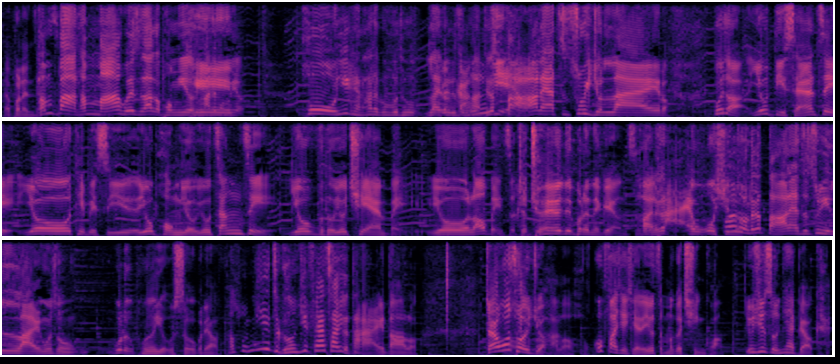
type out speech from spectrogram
那不能。他们爸、他们妈或者是哪个朋友，他的朋友。嚯，你看他那个屋头来了个人这个大男子主义就来了。我说有第三者，有特别是有朋友、有长者、有屋头有前辈、有老辈子，就绝对不能那个样子。那个太恶心了。我说那个大男子主义来，我说我那个朋友又受不了。他说你这个东西反差又太大了。这儿我说一句哈，我发现现在有这么个情况，有些时候你还不要看，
